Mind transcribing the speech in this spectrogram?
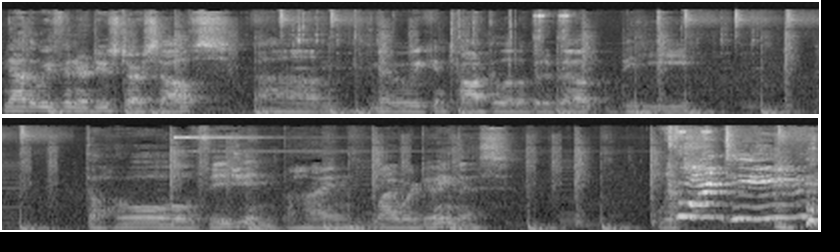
now that we've introduced ourselves, um, maybe we can talk a little bit about the the whole vision behind why we're doing this. Which- Quarantine!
